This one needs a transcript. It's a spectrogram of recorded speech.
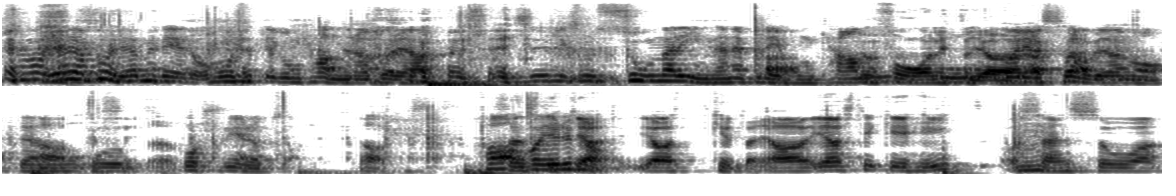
Ja, jag börjar med det då. Hon sätter igång pannorna och börjar... Du liksom zonar in henne på det Ja, hon kan. då får hon lite och att göra börjar förbereda maten Ja, och, portionera upp saker. Ja. Ja, sen vad gör du sticker för jag, jag, ja, jag sticker hit och sen så...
